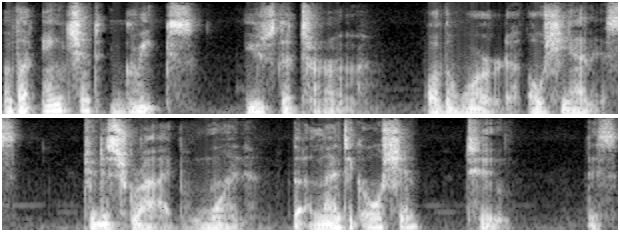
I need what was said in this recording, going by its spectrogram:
The ancient Greeks used the term or the word Oceanus to describe one, the Atlantic Ocean, two, this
